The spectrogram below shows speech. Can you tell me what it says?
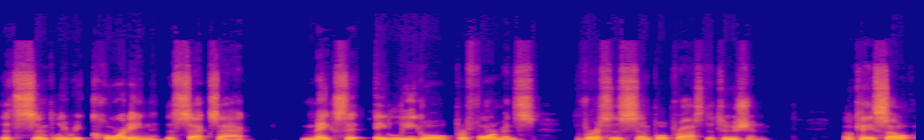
that simply recording the sex act makes it a legal performance versus simple prostitution. Okay, so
